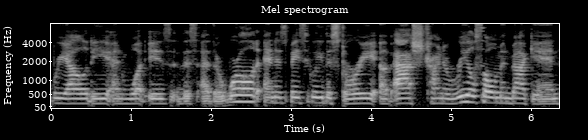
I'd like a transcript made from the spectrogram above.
reality and what is this other world and it's basically the story of Ash trying to reel Solomon back in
